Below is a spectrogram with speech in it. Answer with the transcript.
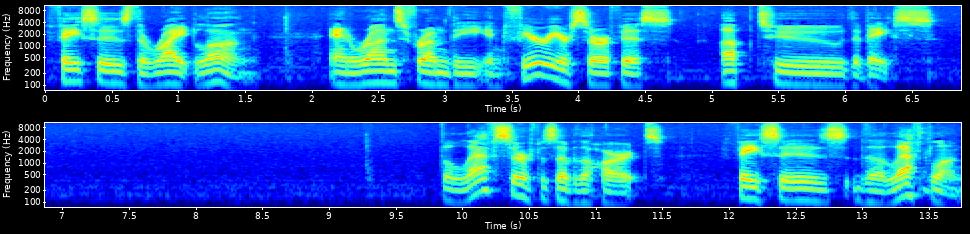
faces the right lung and runs from the inferior surface up to the base. The left surface of the heart faces the left lung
